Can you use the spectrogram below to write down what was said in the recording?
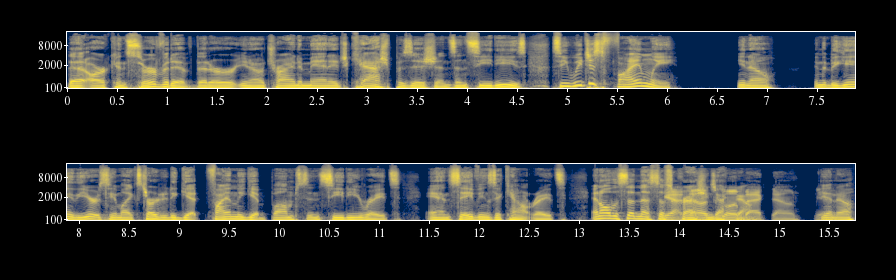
that are conservative, that are, you know, trying to manage cash positions and CDs. See, we just finally, you know, in the beginning of the year, it seemed like started to get finally get bumps in CD rates and savings account rates. And all of a sudden that stuff's yeah, now crashing it's back going down. back down. Yeah. You know?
